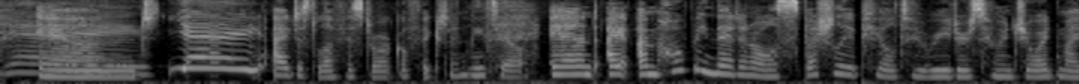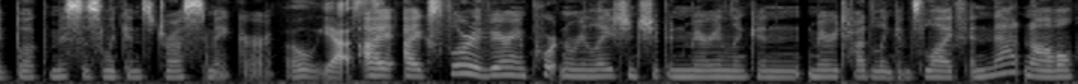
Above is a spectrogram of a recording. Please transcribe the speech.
Yay. And yay! I just love historical fiction. Me too. And I, am hoping that it'll especially appeal to readers who enjoyed my book, Mrs. Lincoln's Dressmaker. Oh, yes. I, I explored a very important relationship in Mary Lincoln, Mary Todd Lincoln's life in that novel.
